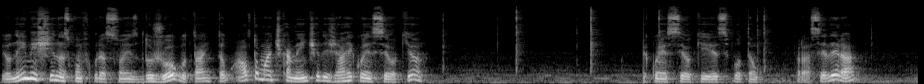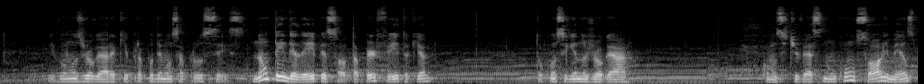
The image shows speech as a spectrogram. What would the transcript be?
Eu nem mexi nas configurações do jogo, tá? Então, automaticamente ele já reconheceu aqui, ó. Reconheceu aqui esse botão para acelerar. E vamos jogar aqui para poder mostrar para vocês. Não tem delay, pessoal, tá perfeito aqui, ó. Tô conseguindo jogar como se estivesse num console mesmo.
